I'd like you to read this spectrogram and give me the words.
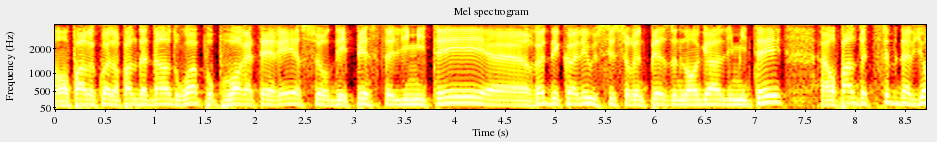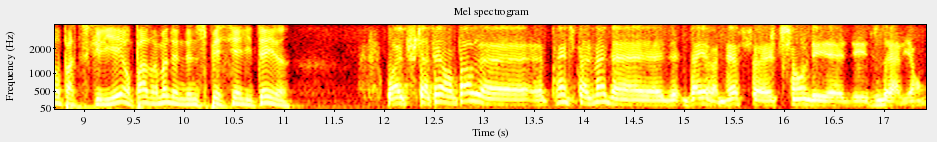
on parle de quoi? On parle d'endroits pour pouvoir atterrir sur des pistes limitées, euh, redécoller aussi sur une piste d'une longueur limitée. Euh, on parle de type d'avion particulier. On parle vraiment d'une spécialité. Oui, tout à fait. On parle principalement d'aéronefs qui sont des, des hydravions.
